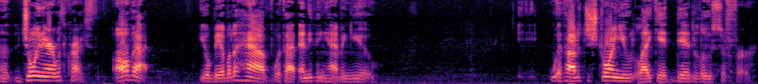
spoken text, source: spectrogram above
Uh, join heir with Christ. All that you'll be able to have without anything having you. Without it destroying you like it did Lucifer.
